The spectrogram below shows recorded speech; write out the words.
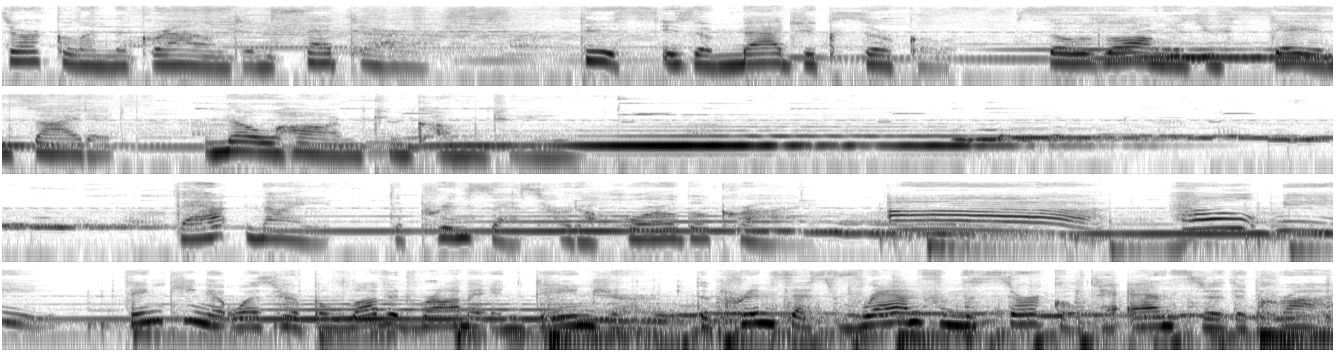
circle in the ground and said to her, This is a magic circle. So long as you stay inside it, no harm can come to you. That night, the princess heard a horrible cry. Ah! Help me! Thinking it was her beloved Rama in danger, the princess ran from the circle to answer the cry.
